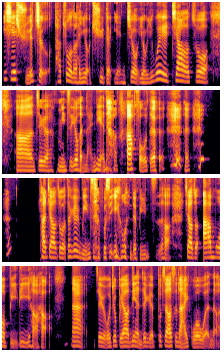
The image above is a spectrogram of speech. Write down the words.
一些学者，他做了很有趣的研究。有一位叫做、呃，这个名字又很难念的哈佛的，他叫做这个名字不是英文的名字哈，叫做阿莫比利哈。好，那这个我就不要念这个，不知道是哪一国文了。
